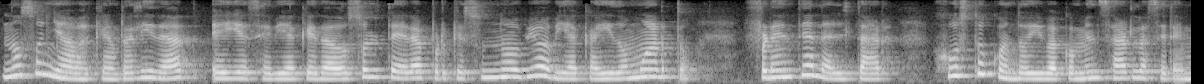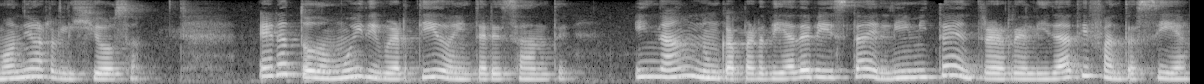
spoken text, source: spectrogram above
no soñaba que en realidad ella se había quedado soltera porque su novio había caído muerto, frente al altar, justo cuando iba a comenzar la ceremonia religiosa. Era todo muy divertido e interesante, y Nan nunca perdía de vista el límite entre realidad y fantasía,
